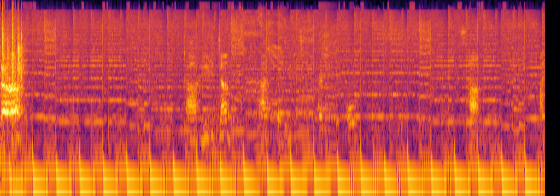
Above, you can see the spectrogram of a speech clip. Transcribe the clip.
자, 자 일기장. 40개, 일기장 80개, 5, 3, 아니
